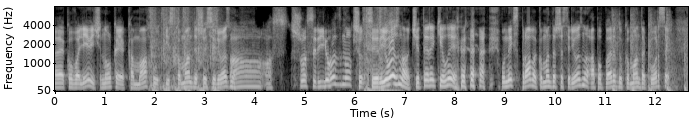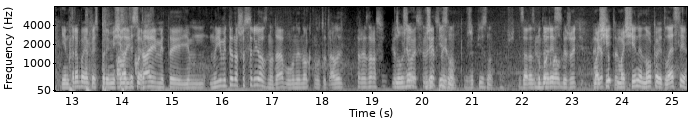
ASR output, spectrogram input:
е, Ковалєвич нокає Камаху із команди що серйозно? А, а с- що серйозно? Що, серйозно? 4 кіли. У них справа команда що серйозно, а попереду команда Корси. Їм треба якось Але й переміщатися. куди їм іти? Їм... Ну їм іти на що серйозно, да? бо вони нокнули тут, але треба зараз, я ну, вже, сподіваюся, вже рєсне пізно, його. вже пізно. Зараз Ну, буде Баквел рис. біжить, Маші... Машини нокають Леслі.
